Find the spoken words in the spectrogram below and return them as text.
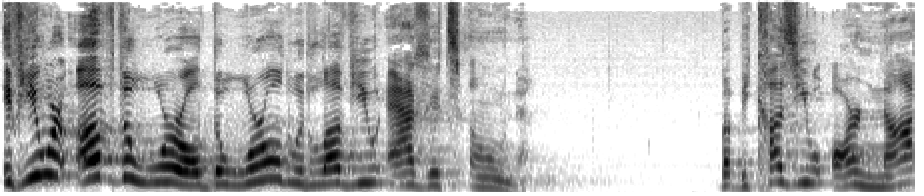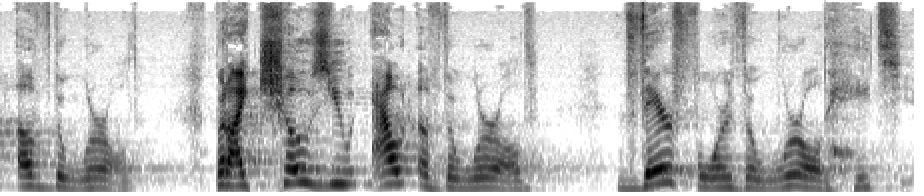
If you were of the world, the world would love you as its own. But because you are not of the world, but I chose you out of the world, therefore the world hates you.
